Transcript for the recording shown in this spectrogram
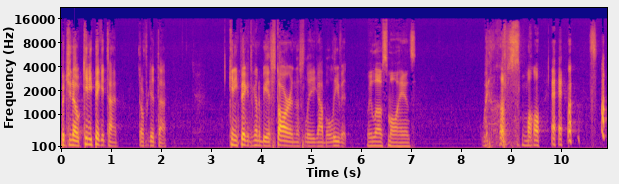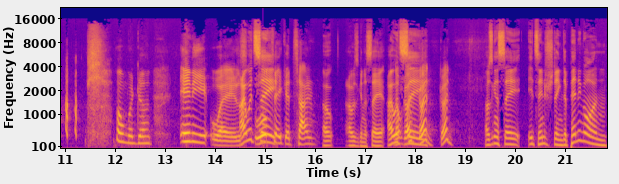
but you know, Kenny Pickett time. Don't forget that. Kenny Pickett's going to be a star in this league. I believe it. We love small hands. We love small hands. oh my god. Anyways, I would we'll say- take a time. Oh, I was gonna say I would No, good, say good, good. I was gonna say it's interesting depending on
